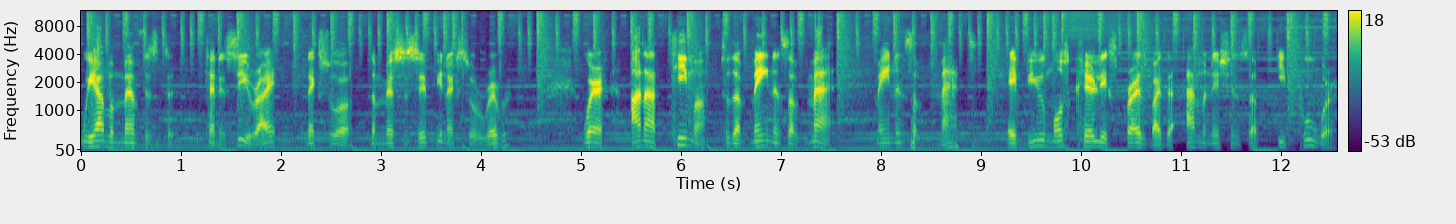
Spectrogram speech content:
We have a Memphis, Tennessee, right? Next to a, the Mississippi, next to a river, where anathema to the maintenance of Mat, maintenance of Mat, a view most clearly expressed by the admonitions of Ipuwer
